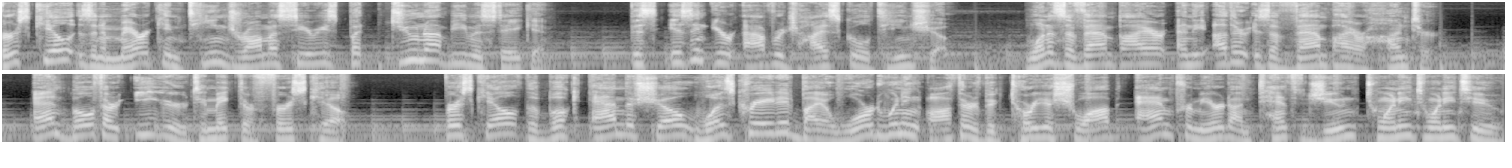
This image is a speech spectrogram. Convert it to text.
First Kill is an American teen drama series, but do not be mistaken. This isn't your average high school teen show. One is a vampire and the other is a vampire hunter. And both are eager to make their first kill. First Kill, the book and the show, was created by award-winning author Victoria Schwab and premiered on 10th June 2022.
